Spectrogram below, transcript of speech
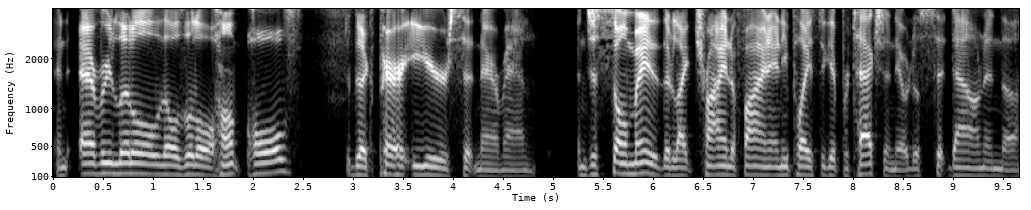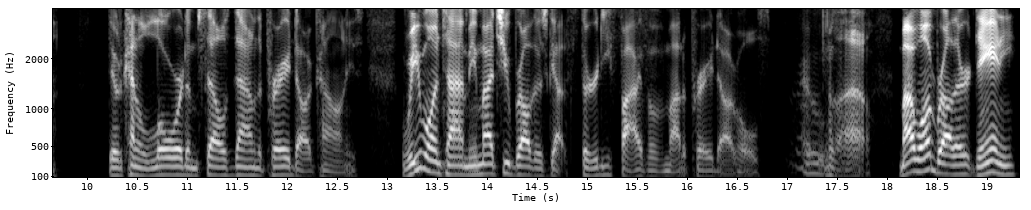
and every little those little hump holes, there'd be like a pair of ears sitting there, man. And just so many that they're like trying to find any place to get protection. They would just sit down in the they would kind of lower themselves down in the prairie dog colonies. We one time, me and my two brothers got 35 of them out of prairie dog holes. Wow. My one brother, Danny,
